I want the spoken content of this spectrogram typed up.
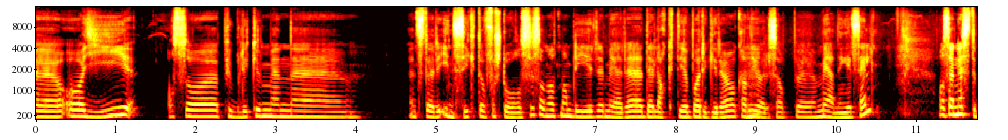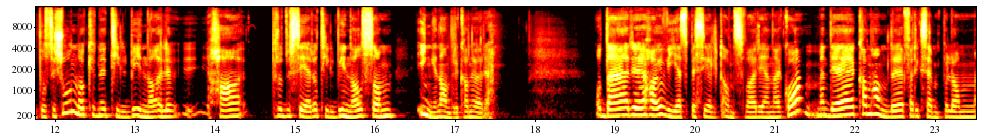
Eh, og gi også publikum en eh, en større innsikt og forståelse, sånn at man blir mer delaktige borgere og kan mm. gjøre seg opp eh, meninger selv. Og så er neste posisjon å kunne tilby innhold, eller ha, produsere og tilby innhold som ingen andre kan gjøre. Og Der eh, har jo vi et spesielt ansvar i NRK, men det kan handle f.eks. om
